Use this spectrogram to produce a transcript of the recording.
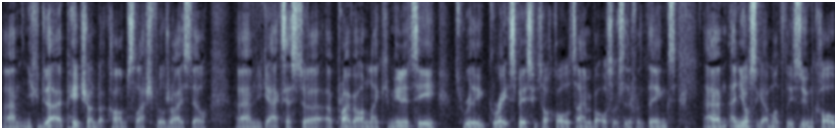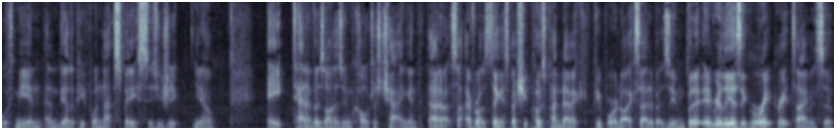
Um, you can do that at patreon.com slash Phil Drysdale. Um, you get access to a, a, private online community. It's a really great space. We talk all the time about all sorts of different things. Um, and you also get a monthly Zoom call with me and, and the other people in that space. It's usually, you know, eight, ten of us on a Zoom call just chatting. And uh, it's not everyone's thing, especially post pandemic. People are not excited about Zoom, but it, it really is a great, great time. And so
